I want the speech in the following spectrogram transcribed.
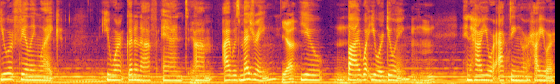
you were feeling like you weren't good enough, and yeah. um, I was measuring yeah. you mm-hmm. by what you were doing and how you are acting or how you are.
